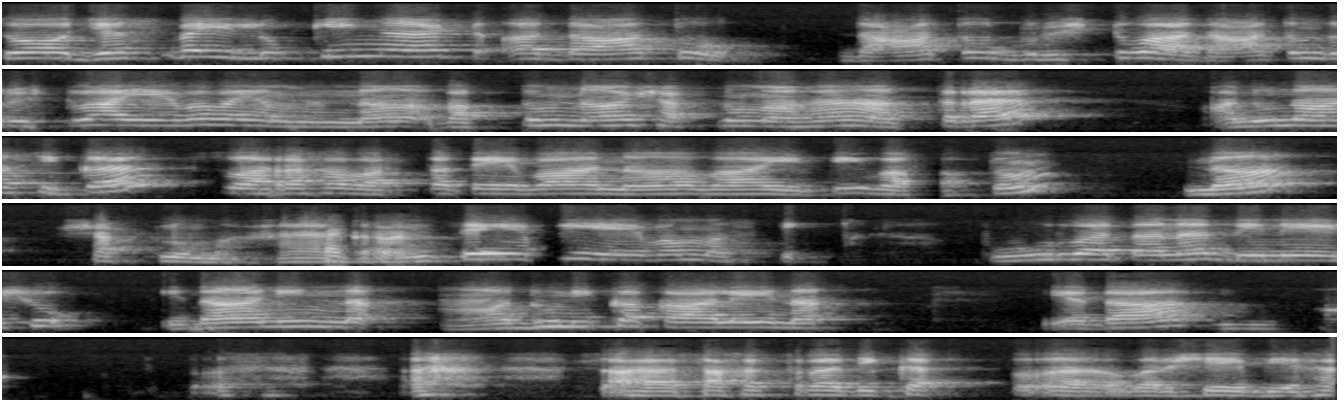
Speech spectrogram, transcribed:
So just by looking at a धातु धातु दृष्ट्वा धातुं दृष्ट्वा एव वयं न वक्तुं न शक्नुमः अत्र अनुनासिकस्वरः वर्तते वा न वा इति वक्तुं न शक्नुमः। ग्रन्थे अपि एवम् अस्ति। पूर्वतनदिनेषु इदानीं न आधुनिककाले न यदा सहस्राधिक वर्षेभ्यः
